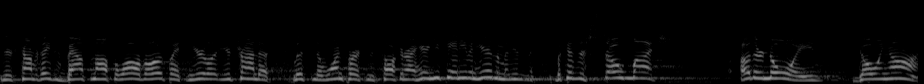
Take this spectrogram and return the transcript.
there's conversations bouncing off the walls all over the place, and you're, you're trying to listen to one person that's talking right here, and you can't even hear them because there's so much other noise going on.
